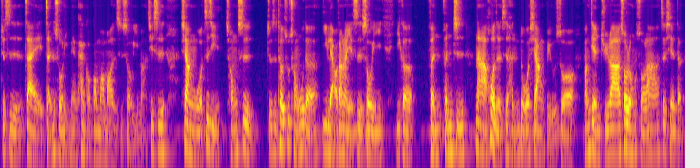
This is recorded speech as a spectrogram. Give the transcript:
就是在诊所里面看狗狗猫猫的是兽医嘛。其实像我自己从事。就是特殊宠物的医疗，当然也是兽医一个分分支。那或者是很多像比如说房检局啦、收容所啦这些的，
